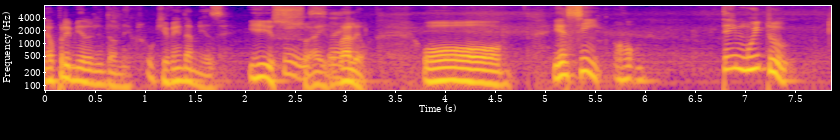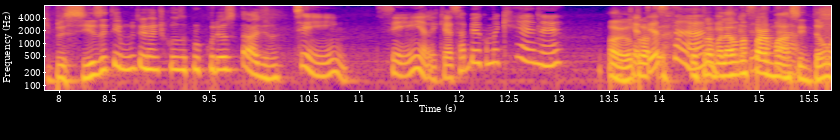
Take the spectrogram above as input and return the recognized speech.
É o primeiro ali, Dal Negro, o que vem da mesa. Isso, Isso, aí, é. valeu. O... E assim, tem muito que precisa e tem muita gente que usa por curiosidade, né? Sim, sim, ela quer saber como é que é, né? Ó, eu, Quer tra- testar, eu trabalhava na testar. farmácia, então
